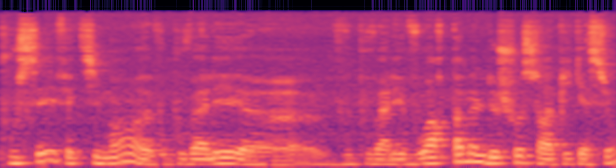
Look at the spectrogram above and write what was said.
poussé, effectivement. Vous pouvez, aller, vous pouvez aller voir pas mal de choses sur l'application.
